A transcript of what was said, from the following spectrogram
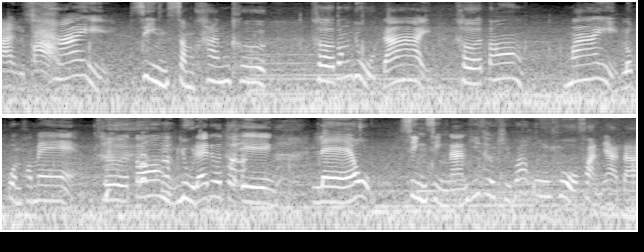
ได้หรือเปล่าใช่สิ่งสำคัญคือ เธอต้องอยู่ได้ เธอต้องไม่รบกวนพ่อแม่ เธอต้องอยู่ได้ด้วยตัวเอง แล้วสิ่งสิ่งนั้นที่เธอคิดว่าโอ้โหฝันอยากจะ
